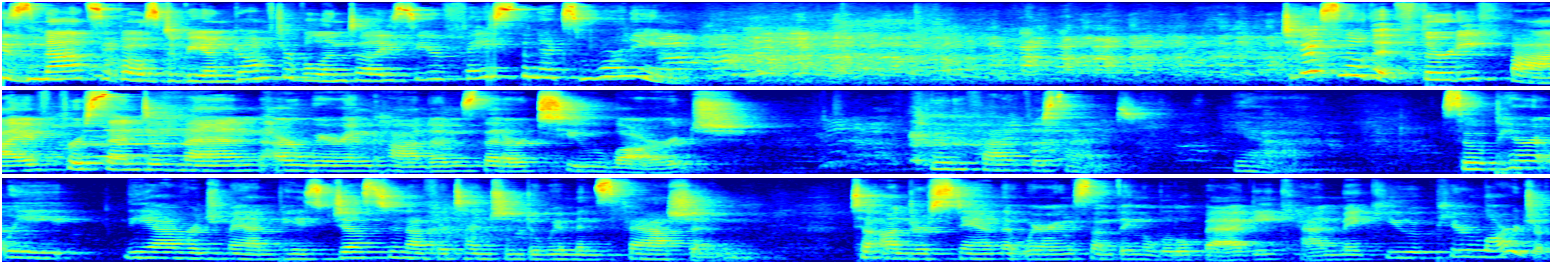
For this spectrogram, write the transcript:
is not supposed to be uncomfortable until I see your face the next morning. Do you guys know that 35% of men are wearing condoms that are too large? 35%. Yeah. So apparently, the average man pays just enough attention to women's fashion to understand that wearing something a little baggy can make you appear larger.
